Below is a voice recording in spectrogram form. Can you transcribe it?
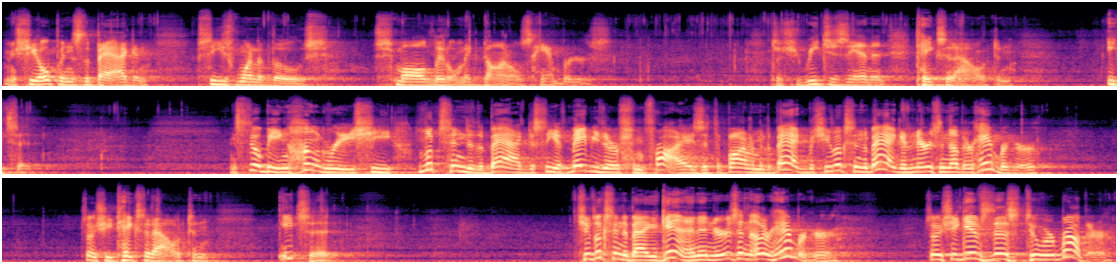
And she opens the bag and sees one of those small little McDonald's hamburgers. So she reaches in and takes it out and eats it. And still being hungry, she looks into the bag to see if maybe there are some fries at the bottom of the bag, but she looks in the bag and there's another hamburger so she takes it out and eats it. She looks in the bag again, and there's another hamburger. So she gives this to her brother.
